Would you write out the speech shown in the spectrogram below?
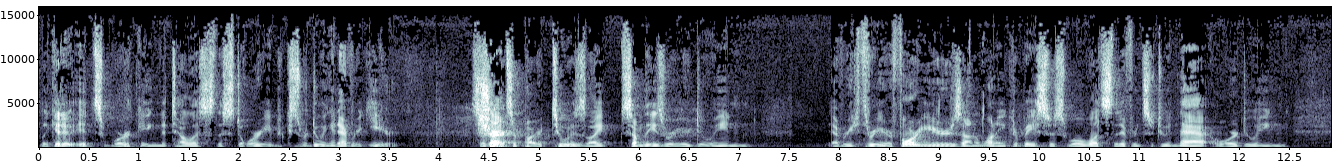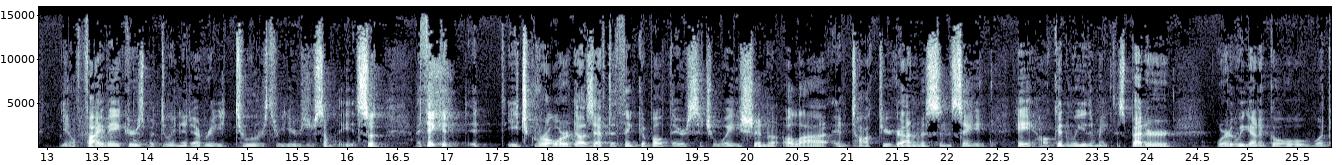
like. It, it's working to tell us the story because we're doing it every year. So Sure. that's a part too. Is like some of these where you're doing every three or four years on a one acre basis. Well, what's the difference between that or doing, you know, five acres but doing it every two or three years or something? So I think it, it each grower does have to think about their situation a lot and talk to your agronomist and say, hey, how can we either make this better? Where do we got to go? What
